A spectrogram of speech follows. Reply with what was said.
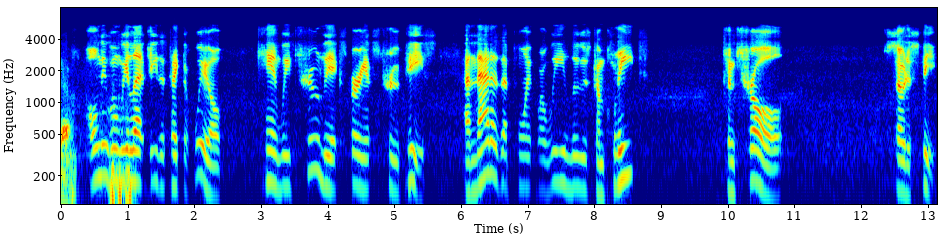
Yeah. Only when we let Jesus take the wheel can we truly experience true peace. And that is a point where we lose complete control, so to speak.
